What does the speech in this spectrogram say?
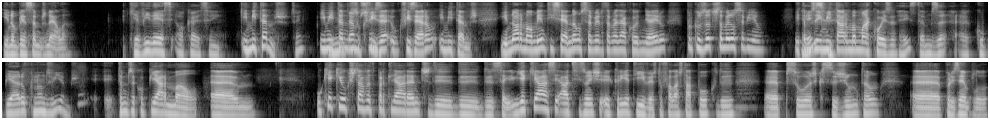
e não pensamos nela. Que a vida é assim, ok, sim. Imitamos. sim. Imitamos, o, que fizer- o que fizeram, imitamos. E normalmente isso é não saber trabalhar com o dinheiro porque os outros também não sabiam. E estamos a isso. imitar uma má coisa. É isso, estamos a, a copiar o que não devíamos. Estamos a copiar mal. Ahm, o que é que eu gostava de partilhar antes de, de, de sair? E aqui há, há decisões eh, criativas. Tu falaste há pouco de eh, pessoas que se juntam, eh, por exemplo,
